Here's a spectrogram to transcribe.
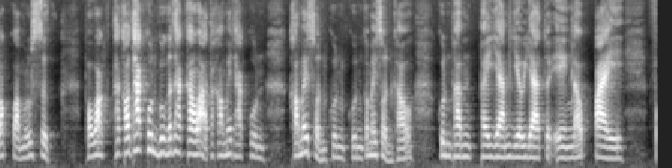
บล็อกความรู้สึก เพราะว่าถ้าเขาทักคุณคุณก็ทักเขาอะถ้าเขาไม่ทักคุณ เขาไม่สนคุณคุณก็ไม่สนเขา คุณพยพยายามเยียวยาตัวเองแล้วไปโฟ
